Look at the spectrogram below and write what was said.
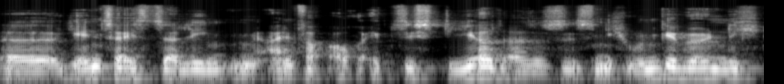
äh, jenseits der Linken einfach auch existiert. Also es ist nicht ungewöhnlich,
